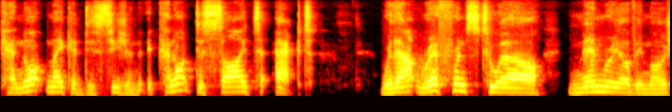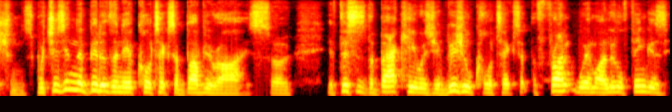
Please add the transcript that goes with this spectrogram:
cannot make a decision, it cannot decide to act without reference to our memory of emotions, which is in the bit of the neocortex above your eyes. So if this is the back, here was your visual cortex at the front where my little fingers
